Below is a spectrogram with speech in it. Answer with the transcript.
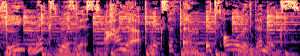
في Mix Business على Mix FM it's all in the mix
